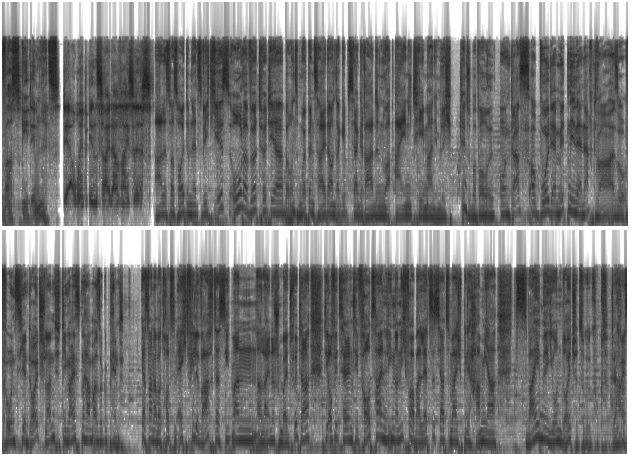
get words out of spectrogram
Was geht im Netz? Der Web Insider weiß es. Alles, was heute im Netz wichtig ist oder wird, hört ihr bei uns im Web Insider und da gibt es ja gerade nur ein Thema, nämlich den Super Bowl. Und das, obwohl der mitten in der Nacht war, also für uns hier in Deutschland. Die meisten haben also gepennt. Ja, es waren aber trotzdem echt viele wach. Das sieht man alleine schon bei Twitter. Die offiziellen TV-Zahlen liegen noch nicht vor, aber letztes Jahr zum Beispiel haben ja zwei Millionen Deutsche zugeguckt. Der Hype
